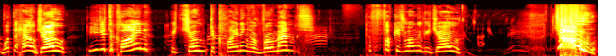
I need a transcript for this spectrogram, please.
What the hell, Joe? Did you just decline? Is Joe declining her romance? The fuck is wrong with you, Joe? Joe!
